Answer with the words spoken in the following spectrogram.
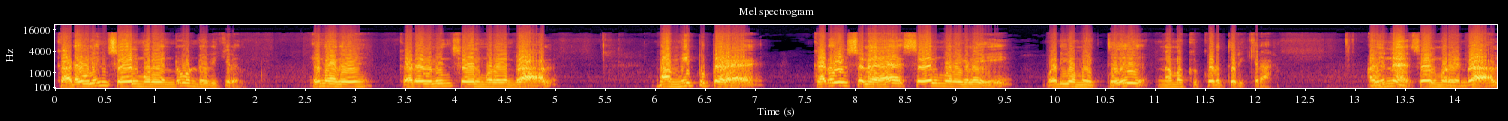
கடவுளின் செயல்முறை என்று ஒன்று இருக்கிறது. என்னது? கடவுளின் செயல்முறை என்றால் நாம் மீட்பு பெற கடவுள் சில செயல்முறைகளை வடிவமைத்து நமக்கு கொடுத்திருக்கிறார். அது என்ன செயல்முறை என்றால்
